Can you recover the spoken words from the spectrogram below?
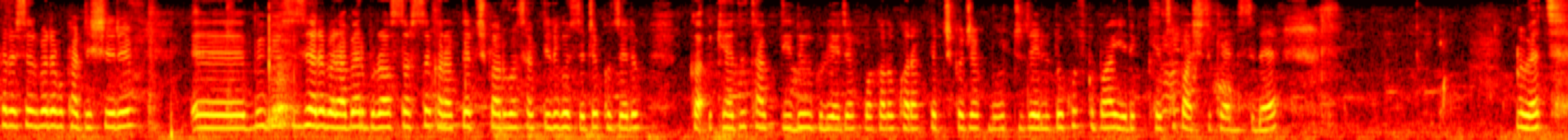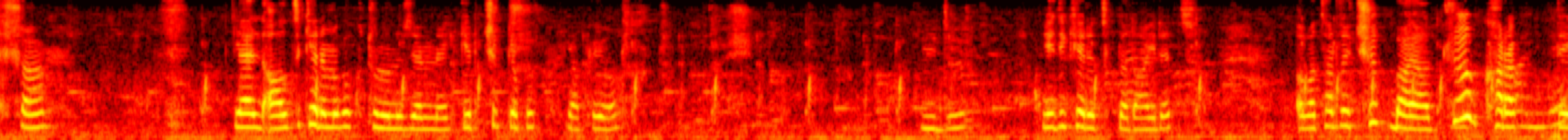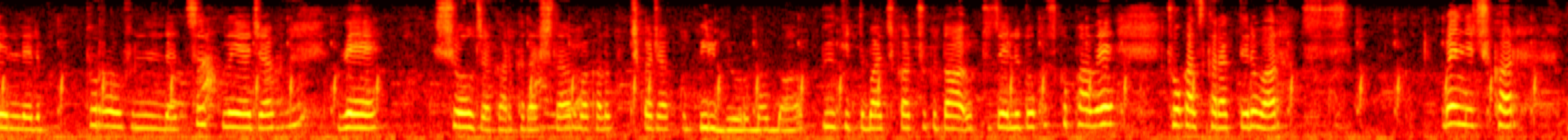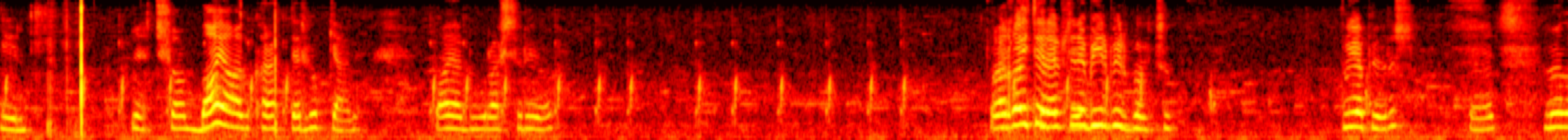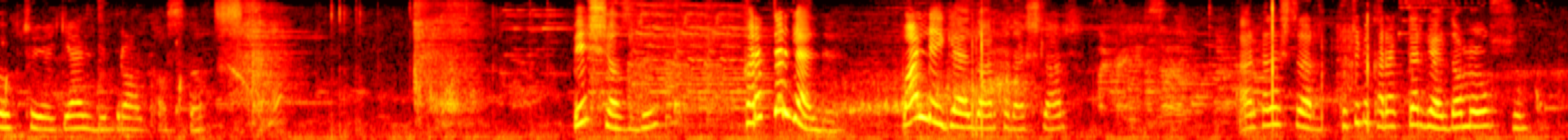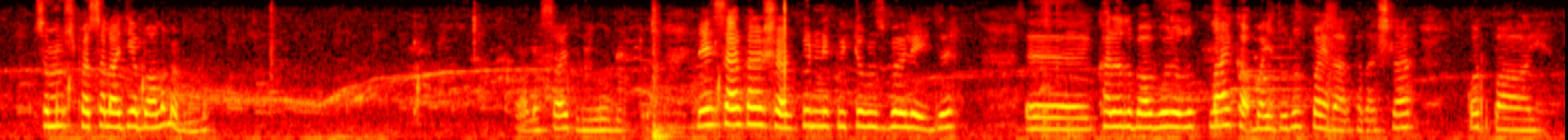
arkadaşlar merhaba kardeşlerim. Ee, bugün sizlere beraber Brawl karakter çıkarma taktiğini gösterecek kuzenim. Kendi taktiğini uygulayacak. Bakalım karakter çıkacak mı? 359 kupa yeni hesap açtı kendisine. Evet şu an geldi 6 kere mega kutunun üzerine gir çık yapıp yapıyor. 7 7 kere tıkladı hayret. Avatarda çıkmayan tüm karakterleri profiline tıklayacak ve şey olacak arkadaşlar. Bakalım çıkacak mı bilmiyorum ama büyük ihtimal çıkar çünkü daha 359 kupa ve çok az karakteri var. Bence çıkar diyelim. Evet şu an bayağı bir karakter yok yani. Bayağı bir uğraştırıyor. Arkadaşlar hepsine bir bir baksın. Bu yapıyoruz. Evet. Mega kutuya geldi Brawl Pass'ta. 5 yazdı. Karakter geldi. Barley geldi arkadaşlar. Arkadaşlar kötü bir karakter geldi ama olsun. Sen bunu Supercell ID'ye bağlamadın mı? Bağlasaydın iyi olurdu. Neyse arkadaşlar günlük videomuz böyleydi. Ee, kanalıma abone olup like atmayı unutmayın arkadaşlar. Goodbye.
